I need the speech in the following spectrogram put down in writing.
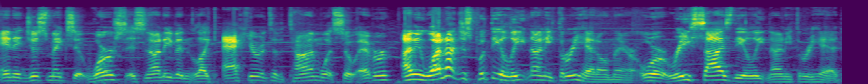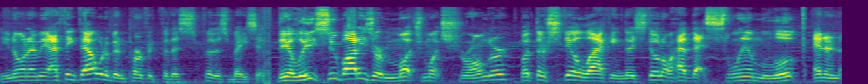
and it just makes it worse. It's not even, like, accurate to the time whatsoever. I mean, why not just put the Elite 93 head on there, or resize the Elite 93 head? You know what I mean? I think that would have been perfect for this for this basic. The Elite suit bodies are much, much stronger, but they're still lacking. They still don't have that slim look and an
